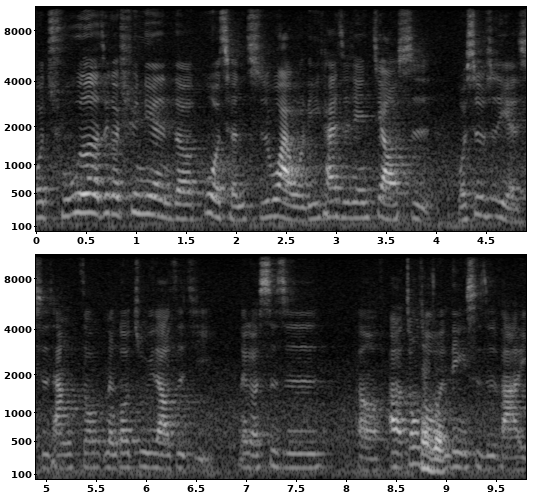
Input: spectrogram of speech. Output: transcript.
我除了这个训练的过程之外，我离开这间教室，我是不是也时常都能够注意到自己那个四肢，呃呃，中轴稳定，四肢发力。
